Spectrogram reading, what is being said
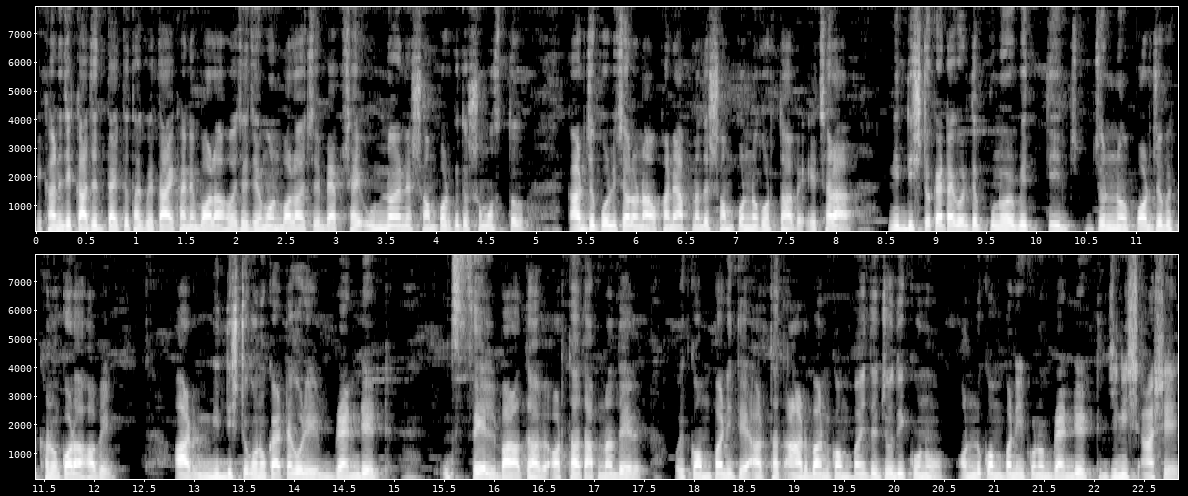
এখানে যে কাজের দায়িত্ব থাকবে তা এখানে বলা হয়েছে, যেমন বলা হয়েছে, ব্যবসায় উন্নয়নের সম্পর্কিত সমস্ত কার্য পরিচালনা ওখানে আপনাদের সম্পন্ন করতে হবে। এছাড়া নির্দিষ্ট ক্যাটাগরিতে পুনর্বৃত্তির জন্য পর্যবেক্ষণও করা হবে। আর নির্দিষ্ট কোনো ক্যাটাগরির ব্র্যান্ডেড সেল বাড়াতে হবে। অর্থাৎ আপনাদের ওই কোম্পানিতে, অর্থাৎ আরবান কোম্পানিতে যদি কোনো অন্য কোম্পানির কোনো ব্র্যান্ডেড জিনিস আসে,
